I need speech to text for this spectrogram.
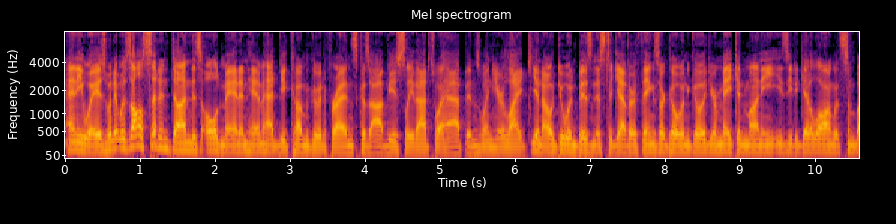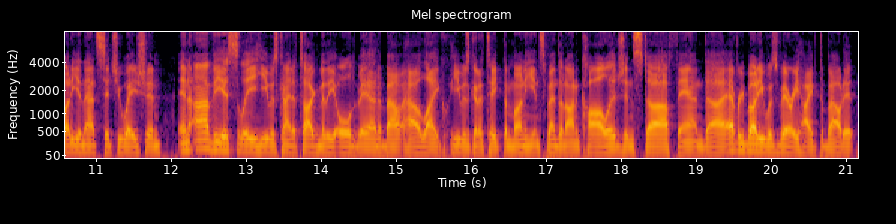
Anyways, when it was all said and done, this old man and him had become good friends because obviously that's what happens when you're like, you know, doing business together. Things are going good. You're making money. Easy to get along with somebody in that situation. And obviously, he was kind of talking to the old man about how, like, he was going to take the money and spend it on college and stuff. And uh, everybody was very hyped about it.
